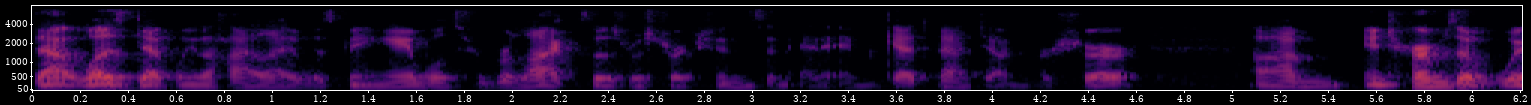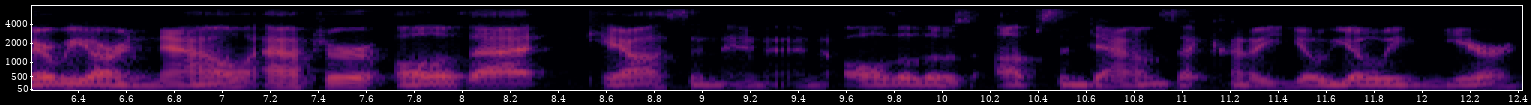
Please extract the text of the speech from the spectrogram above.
that was definitely the highlight was being able to relax those restrictions and, and, and get that done for sure. Um, in terms of where we are now after all of that chaos and, and, and all of those ups and downs, that kind of yo-yoing year,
